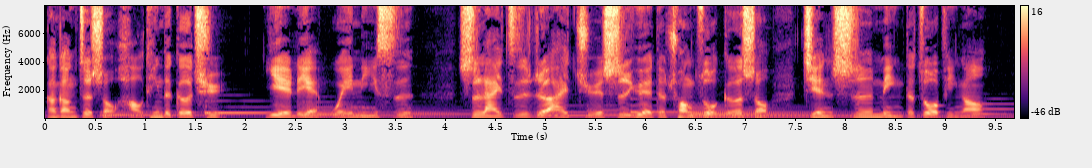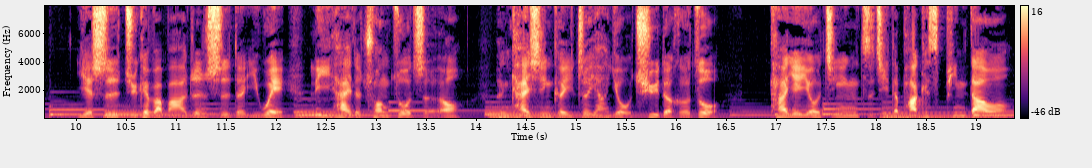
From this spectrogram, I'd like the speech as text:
刚刚这首好听的歌曲《夜恋威尼斯》是来自热爱爵士乐的创作歌手简诗敏的作品哦，也是 GK 爸爸认识的一位厉害的创作者哦，很开心可以这样有趣的合作。他也有经营自己的 Pockets 频道哦，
